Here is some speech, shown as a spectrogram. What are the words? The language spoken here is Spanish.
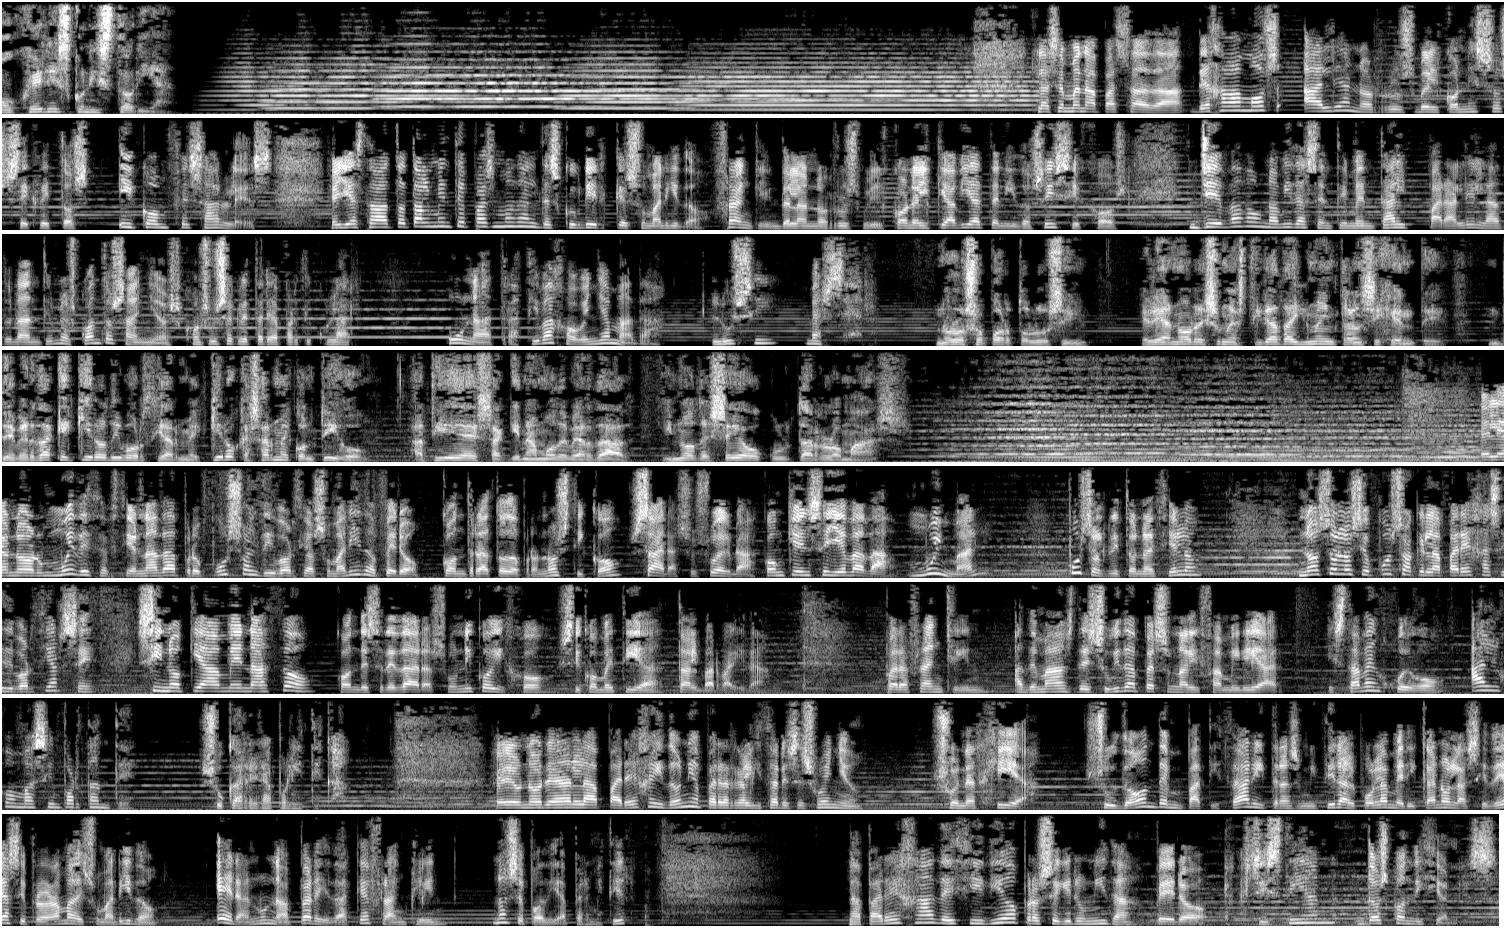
Mujeres con historia. La semana pasada dejábamos a Eleanor Roosevelt con esos secretos inconfesables. Ella estaba totalmente pasmada al descubrir que su marido, Franklin Delano Roosevelt, con el que había tenido seis hijos, llevaba una vida sentimental paralela durante unos cuantos años con su secretaria particular, una atractiva joven llamada Lucy Mercer. No lo soporto, Lucy. Eleanor es una estirada y una intransigente. De verdad que quiero divorciarme, quiero casarme contigo. A ti es a quien amo de verdad y no deseo ocultarlo más. Eleanor, muy decepcionada, propuso el divorcio a su marido, pero, contra todo pronóstico, Sara, su suegra, con quien se llevaba muy mal, puso el grito en el cielo. No solo se opuso a que la pareja se divorciase, sino que amenazó con desheredar a su único hijo si cometía tal barbaridad. Para Franklin, además de su vida personal y familiar, estaba en juego algo más importante, su carrera política. Eleonor era la pareja idónea para realizar ese sueño. Su energía, su don de empatizar y transmitir al pueblo americano las ideas y programa de su marido, eran una pérdida que Franklin no se podía permitir. La pareja decidió proseguir unida, pero existían dos condiciones.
